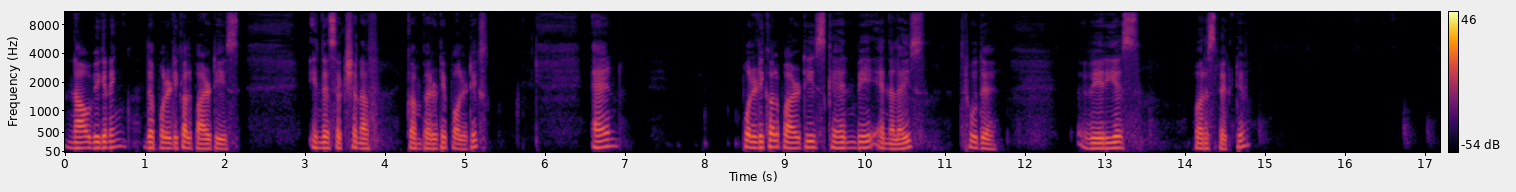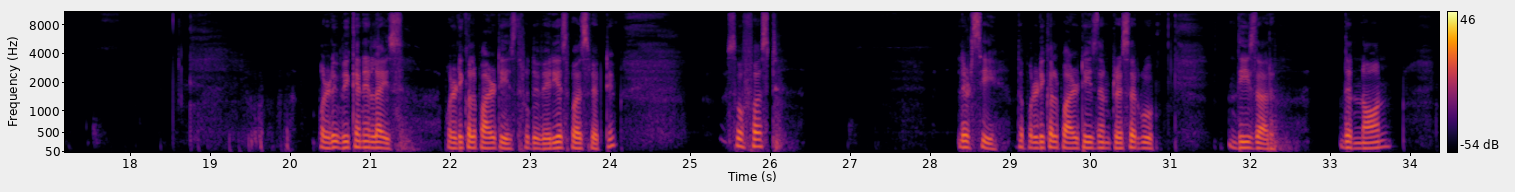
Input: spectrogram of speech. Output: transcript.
now beginning the political parties in the section of comparative politics. And political parties can be analyzed through the various perspective. We can analyze political parties through the various perspective. So first let's see the political parties and pressure group these are the non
